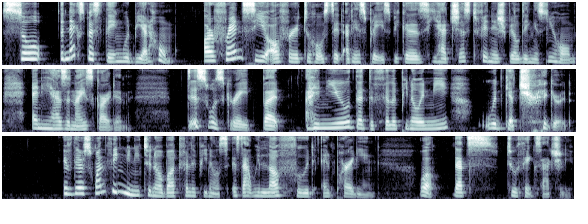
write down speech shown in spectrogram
So, the next best thing would be at home. Our friend C offered to host it at his place because he had just finished building his new home and he has a nice garden. This was great, but I knew that the Filipino in me would get triggered. If there's one thing you need to know about Filipinos is that we love food and partying. Well, that's two things actually.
